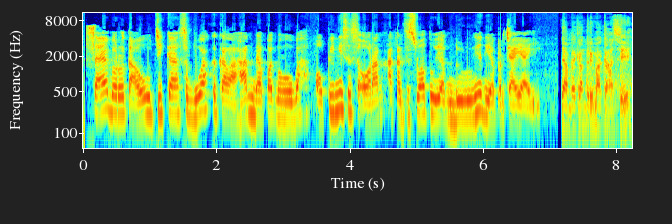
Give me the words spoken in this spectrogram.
Saya baru tahu jika sebuah kekalahan dapat mengubah opini seseorang akan sesuatu yang dulunya dia percayai. Menyampaikan terima kasih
